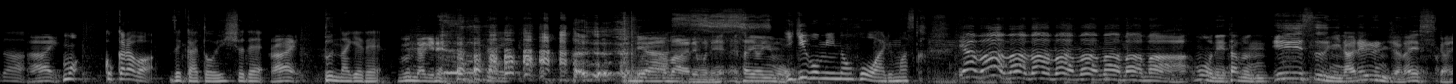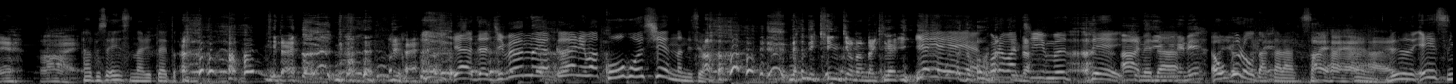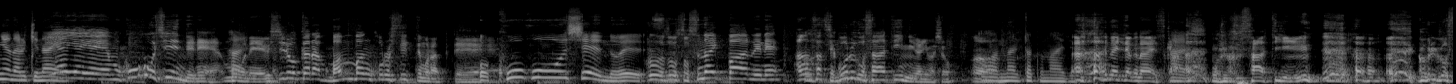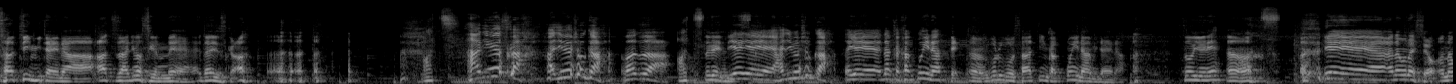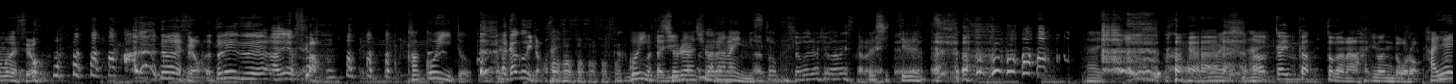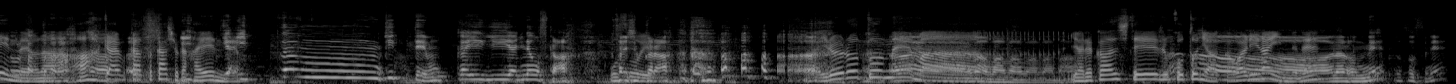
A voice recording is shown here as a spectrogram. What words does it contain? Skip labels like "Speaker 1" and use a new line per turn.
が、
はい。
もうここからは前回と一緒で
はい。
ぶん投げで。
ぶん投げで。
はい。
やまあでもね採用にも。
意気込みの方ありますか？
いやまあまあまあまあまあまあまあまあもうね多分エースになれるんじゃないですかね。はい。
あ別にエースになりたいとか。
なんでだよ
いやじゃあ自分の役割は後方支援なんですよ。
なんで謙虚なんだいきなり。
いやいやいやいや これはチームで決め
あチー
た
ムでね。
あお風呂だからさ。
はいはいはいはい
うん。別にエースにはなる気ない。
いやいやいやもう後方支援でねもうね、後ろからバンバン殺していってもらって。
お後方支援のエース、
うんそうそうスナイパーでね暗殺者ゴルゴ13になりましょう、うん。
あなりたくないです。
なりたくないですか、
はい。
ゴルゴ13、ゴルゴ13みたいな圧ありますけどね大丈夫ですか？
熱
始めますか。始めましょうか。まずは。
熱
とりあえずいやいやいや始めましょうか。いやいやなんかかっこいいなって、うん、ゴルゴ13かっこいいなみたいな。そういうね、うん、いやいやいやなんもないですよ。なんもないですよ。なんもないですよ。とりあえず始めますか。
かっこいいと。
あかっこいいと。そうそうそうそうそう。
かっこいいってそれはしょうがないんですけど。
そうそれはしょうがないですからね。
知ってるはい。
アーカイブカットかな今のところ。
早いんだよな。アーカイブカット箇所が早いんだよ。
いや一旦切ってもう一回やり直すか？最初から。
まあいろいろとね
まあ
まあ
まあまあまあまあまあ。
やらかしていることには変わりないんでね。
なるほどね。そうですね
